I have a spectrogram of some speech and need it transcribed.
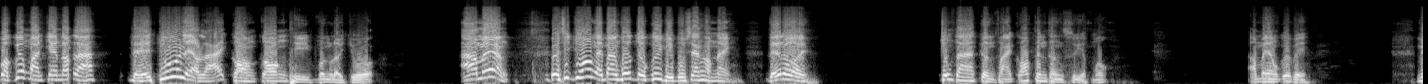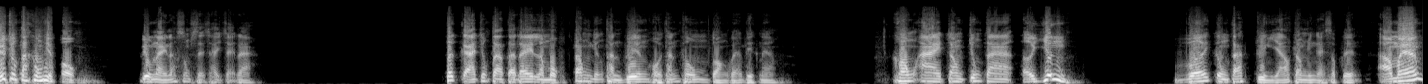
và quý bạn chị em đó là để Chúa lèo lái còn con thì vâng lời Chúa. Amen. Rồi xin Chúa ngày ban phước cho quý vị buổi sáng hôm nay. Để rồi chúng ta cần phải có tinh thần sự hiệp một. Amen không quý vị? Nếu chúng ta không hiệp một, điều này nó không sẽ xảy ra. Tất cả chúng ta tại đây là một trong những thành viên Hội Thánh Phong Toàn vẹn Việt Nam. Không ai trong chúng ta ở dân với công tác truyền giáo trong những ngày sắp đến. Amen.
